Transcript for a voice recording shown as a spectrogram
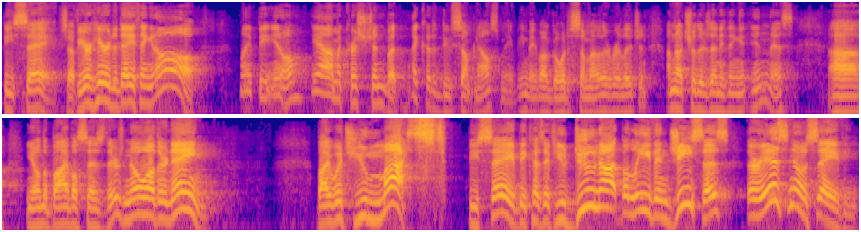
be saved. So if you're here today thinking, oh, might be, you know, yeah, I'm a Christian, but I could do something else maybe. Maybe I'll go to some other religion. I'm not sure there's anything in this. Uh, you know, the Bible says there's no other name by which you must be saved because if you do not believe in Jesus, there is no saving.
